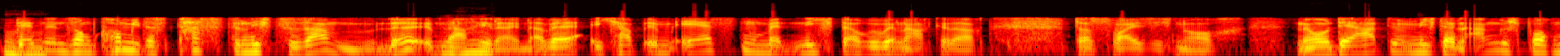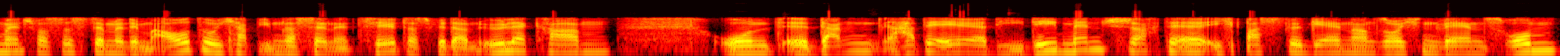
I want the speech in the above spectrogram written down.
mhm. denn in so einem Kombi, das passte nicht zusammen ne? im mhm. Nachhinein, aber ich habe im ersten Moment nicht darüber nachgedacht, das weiß ich noch. Ne? Und der hatte mich dann angesprochen, Mensch, was ist denn mit dem Auto? Ich habe ihm das dann erzählt, dass wir dann Öleck haben. Und äh, dann hatte er die Idee, Mensch, sagte er, ich bastel gerne an solchen Vans rum.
